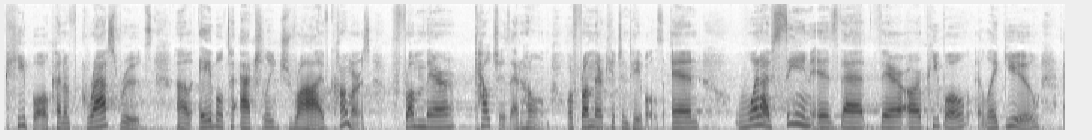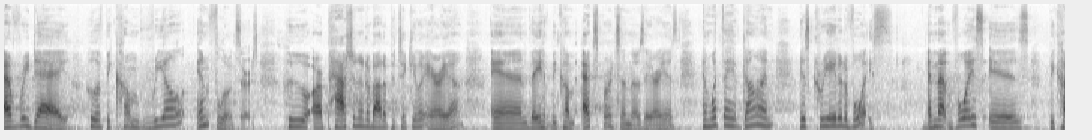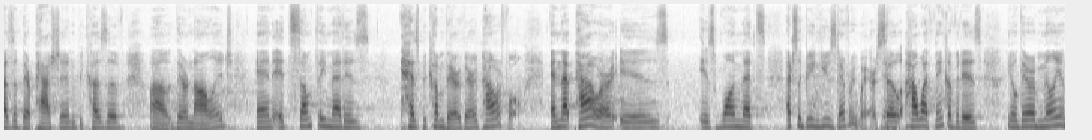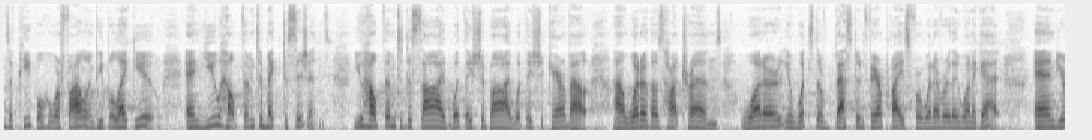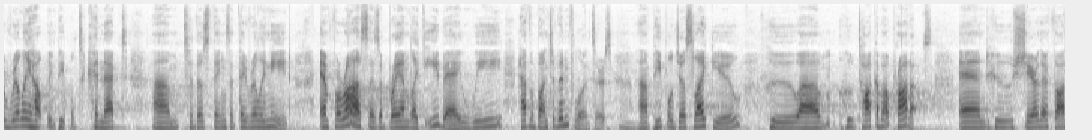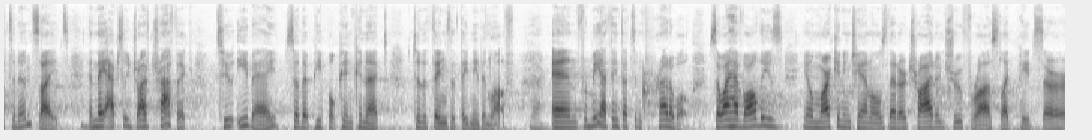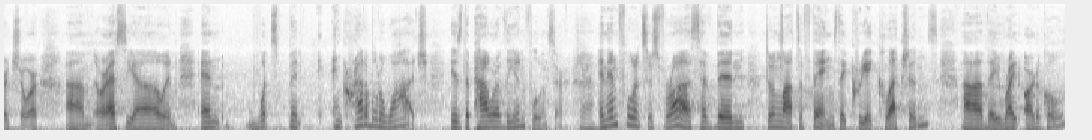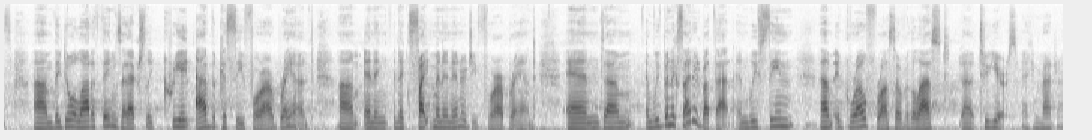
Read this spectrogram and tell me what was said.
people, kind of grassroots, uh, able to actually drive commerce from their couches at home or from their kitchen tables. And what I've seen is that there are people like you every day who have become real influencers, who are passionate about a particular area, and they have become experts in those areas. And what they have done is created a voice. And that voice is because of their passion, because of uh, their knowledge, and it's something that is has become very, very powerful. And that power is is one that's actually being used everywhere. Yeah. So how I think of it is, you know, there are millions of people who are following people like you, and you help them to make decisions. You help them to decide what they should buy, what they should care about, uh, what are those hot trends, what are, you know, what's the best and fair price for whatever they want to get. And you're really helping people to connect um, to those things that they really need. And for us, as a brand like eBay, we have a bunch of influencers, mm. uh, people just like you who, um, who talk about products and who share their thoughts and insights, and they actually drive traffic to eBay so that people can connect to the things that they need and love. Yeah. And for me, I think that's incredible. So I have all these, you know, marketing channels that are tried and true for us, like paid search or, um, or SEO, and, and what's been incredible to watch is the power of the influencer. Yeah. And influencers for us have been doing lots of things. They create collections, uh, they write articles, um, they do a lot of things that actually create advocacy for our brand um, and an excitement and energy for our brand. And, um, and we've been excited about that. And we've seen um, it grow for us over the last uh, two years. I can imagine.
